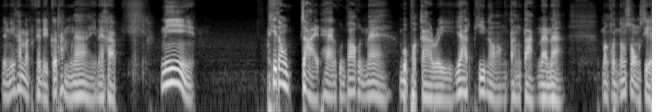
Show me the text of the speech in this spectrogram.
เดี๋ยวนี้ทำบัตรเครดิตก็ทำง่ายนะครับหนี้ที่ต้องจ่ายแทนคุณพ่อคุณแม่ บุพการีญาติพี่น้องต่างๆนานาบางคนต้องส่งเสีย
